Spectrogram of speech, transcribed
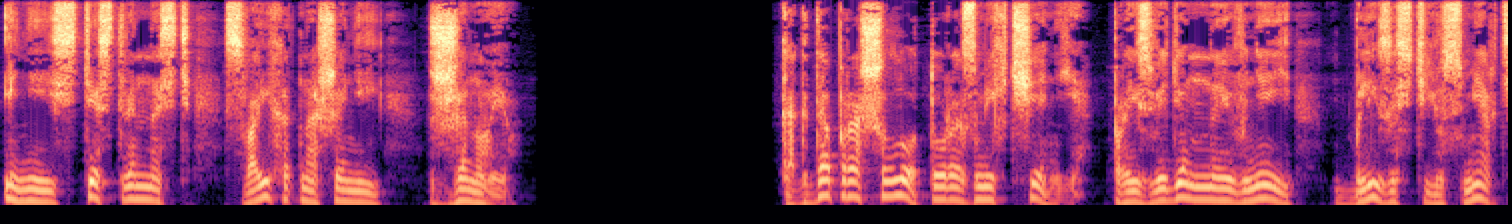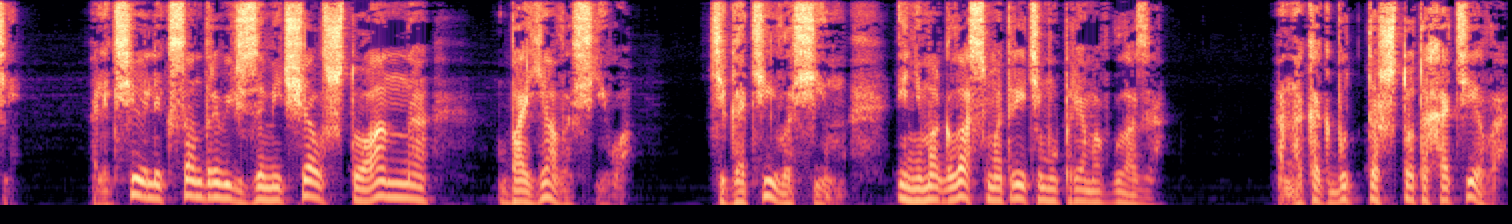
и неестественность своих отношений с женою. Когда прошло то размягчение, произведенное в ней близостью смерти, Алексей Александрович замечал, что Анна боялась его, тяготилась им и не могла смотреть ему прямо в глаза. Она как будто что-то хотела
